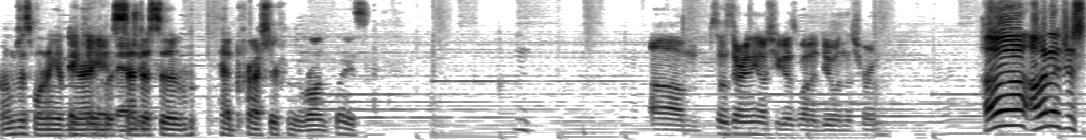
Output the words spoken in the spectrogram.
I'm just wondering if AKA Nirak was sent us to had pressure from the wrong place. Um. So is there anything else you guys want to do in this room? Uh, I'm gonna just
